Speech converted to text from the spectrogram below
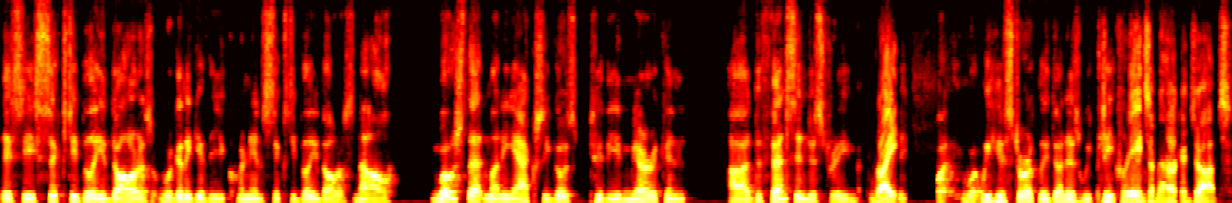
they see $60 billion. We're going to give the Ukrainians $60 billion. No, most of that money actually goes to the American uh, defense industry. Right. What, what we historically done is we take creates American jobs.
